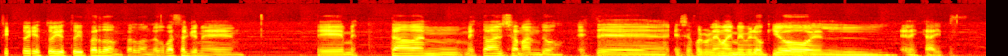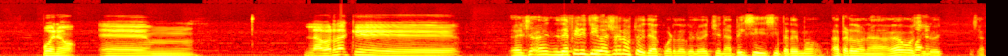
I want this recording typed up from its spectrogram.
sí, estoy, estoy, estoy, perdón, perdón. Lo que pasa es que me, eh, me estaban, me estaban llamando. Este, ese fue el problema y me bloqueó el, Skype. Bueno, em, la verdad que eh, en definitiva, yo no estoy de acuerdo que lo echen a Pixi si perdemos, ah, perdón, a Gago si lo echen,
